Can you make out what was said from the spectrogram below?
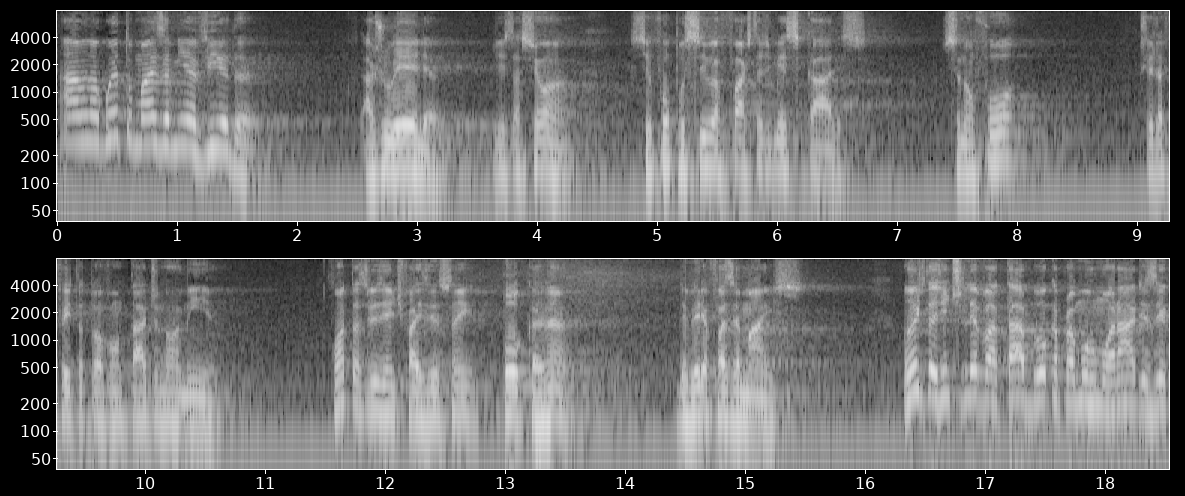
Ah, eu não aguento mais a minha vida. Ajoelha, diz assim: Senhor, se for possível, afasta de mim esse cálice. Se não for, que seja feita a tua vontade, não a minha. Quantas vezes a gente faz isso, hein? Poucas, né? Deveria fazer mais. Antes da gente levantar a boca para murmurar, dizer:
